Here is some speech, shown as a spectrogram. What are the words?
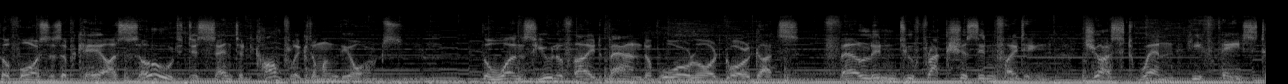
the forces of chaos sowed dissent and conflict among the orcs. The once unified band of Warlord Gorgutz fell into fractious infighting just when he faced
